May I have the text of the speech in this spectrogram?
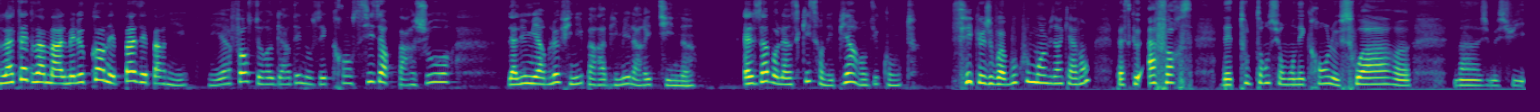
la tête va mal, mais le corps n'est pas épargné. Et à force de regarder nos écrans six heures par jour, la lumière bleue finit par abîmer la rétine. Elsa Wolinski s'en est bien rendue compte c'est que je vois beaucoup moins bien qu'avant parce que à force d'être tout le temps sur mon écran le soir, euh, ben je me suis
